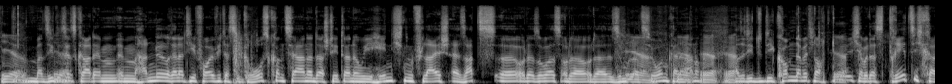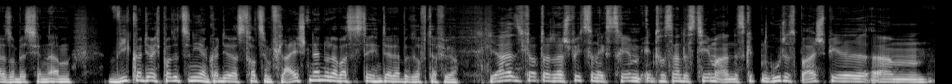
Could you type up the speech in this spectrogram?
ja, man sieht es ja. jetzt gerade im, im, Handel relativ häufig, dass die Großkonzerne, da steht dann irgendwie Hähnchenfleischersatz äh, oder sowas oder, oder Simulation, ja, keine Ahnung. Also die, die kommen damit noch durch, aber das dreht sich gerade so ein bisschen. Ähm, wie könnt ihr euch positionieren? Könnt ihr das trotzdem Fleisch nennen oder was ist dahinter der Begriff dafür? Ja, also ich glaube, da, da spricht so ein extrem interessantes Thema an. Es gibt ein gutes Beispiel ähm,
